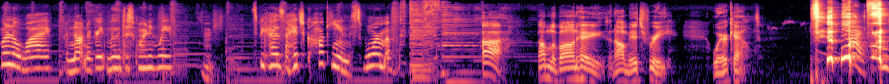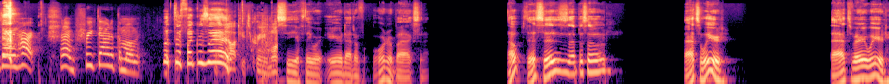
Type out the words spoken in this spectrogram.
Wanna know why I'm not in a great mood this morning, Wade? Hmm. It's because a Hitchcockian swarm of. Hi, I'm Lavon Hayes, and I'm It's Free, where it counts. Hi, I'm Zoe Hart, and I'm freaked out at the moment. what the fuck was that? Dockets cream one. Let's see if they were aired out of order by accident. Nope, this is episode. That's weird. That's very weird.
